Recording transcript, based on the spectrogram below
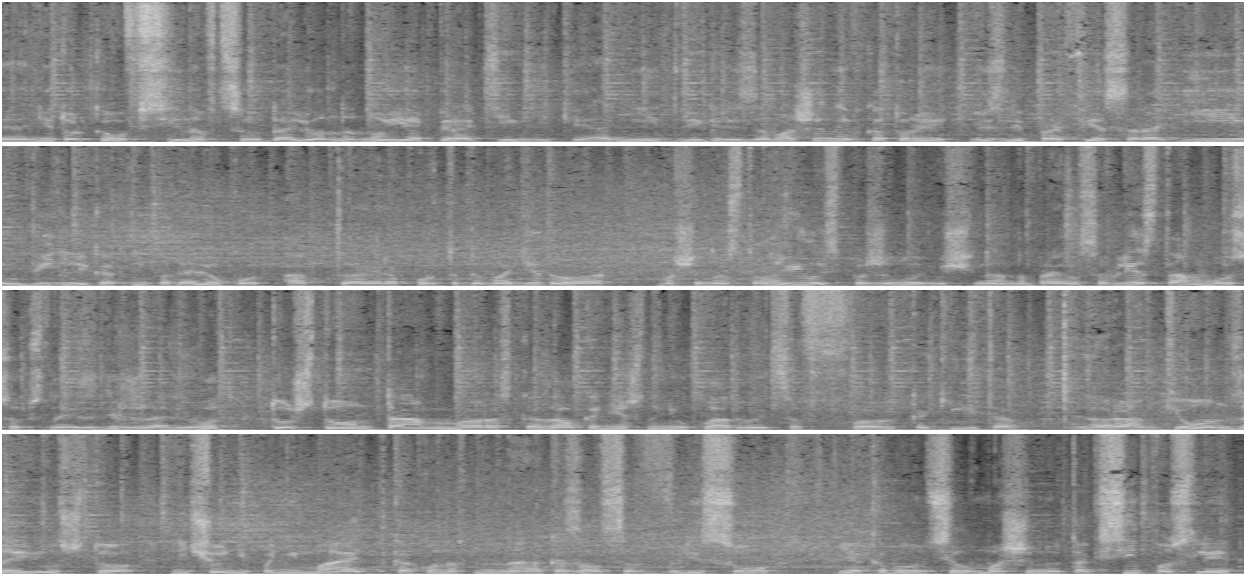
э, не только ФСИНовцы удаленно, но и оперативники. Они двигались за машиной, в которой везли профессора, и увидели, как неподалеку от аэропорта Домодедово машина остановилась, пожилой мужчина направился в лес, там его, собственно, и задержали. И вот то, что он там рассказал, конечно, не укладывается в э, какие-то рамки. Он заявил, что ничего не понимает, как он оказался в лесу. Якобы он сел в машину такси после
